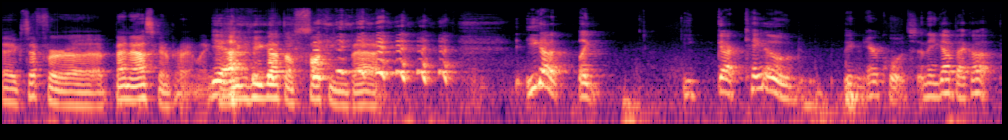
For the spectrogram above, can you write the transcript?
Except for uh, Ben Askren, apparently. Yeah. He, he got the fucking bat. He got like he got KO'd in air quotes, and then he got back up.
